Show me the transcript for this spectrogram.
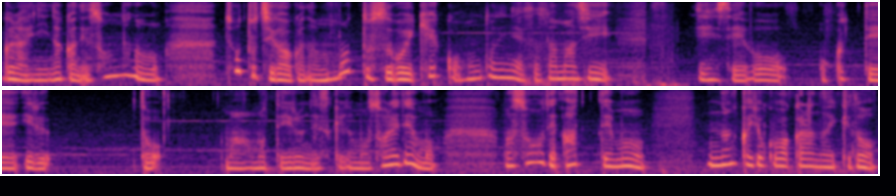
ぐらいになんかねそんなのもちょっと違うかなもっとすごい結構本当にね凄まじい人生を送っているとまあ思っているんですけどもそれでも、まあ、そうであってもなんかよくわからないけど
